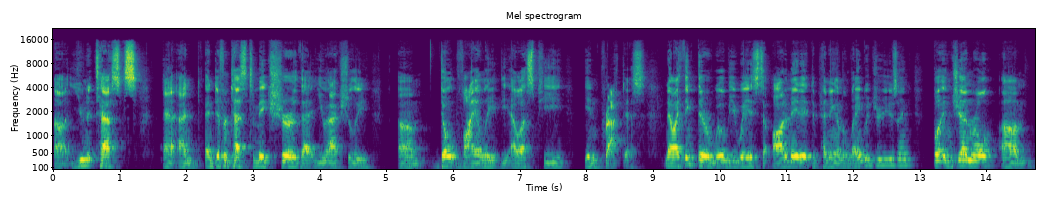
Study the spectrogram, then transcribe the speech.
uh, unit tests and, and, and, different tests to make sure that you actually um, don't violate the LSP in practice. Now, I think there will be ways to automate it depending on the language you're using, but in general, um,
